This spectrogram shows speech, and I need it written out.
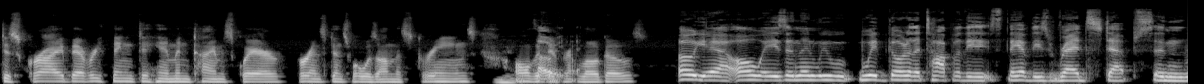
describe everything to him in Times Square? For instance, what was on the screens, all the Oh, different logos? Oh yeah, always. And then we would go to the top of these. They have these red steps in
